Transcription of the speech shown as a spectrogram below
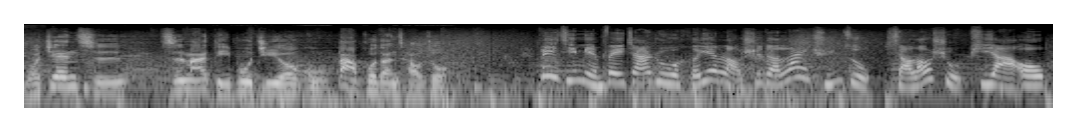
我坚持只买底部绩优股，大波段操作。立即免费加入何燕老师的赖群组，小老鼠 P R O 八。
